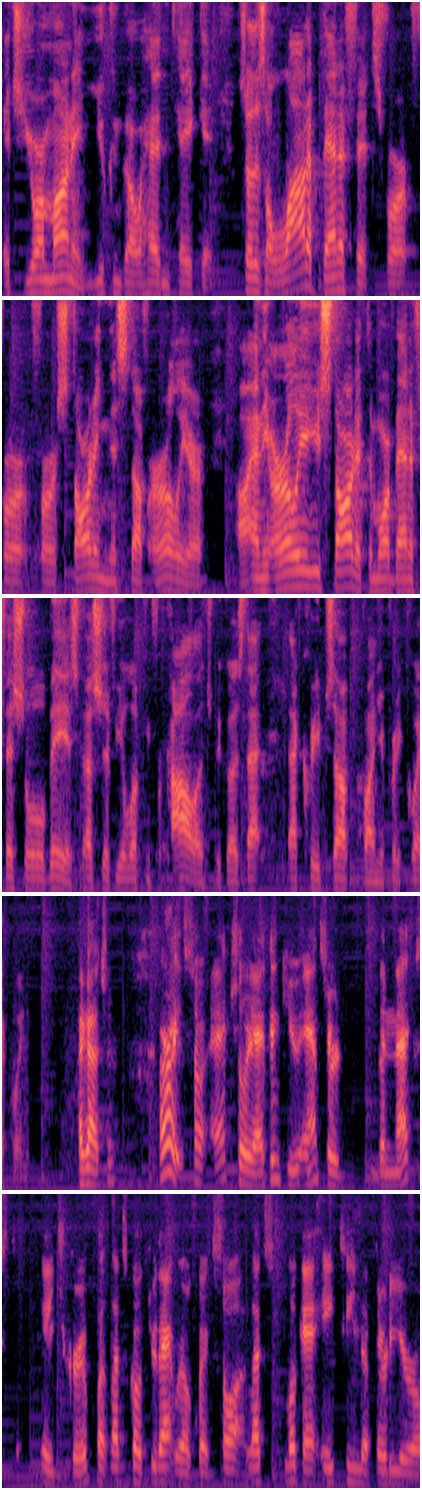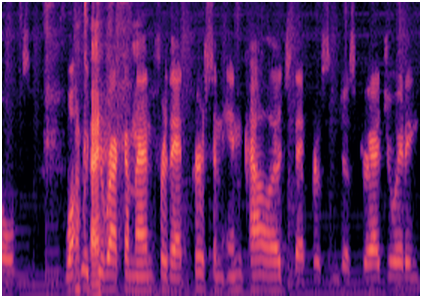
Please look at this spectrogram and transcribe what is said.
It's your money. You can go ahead and take it. So there's a lot of benefits for for for starting this stuff earlier. Uh, and the earlier you start it, the more beneficial it will be, especially if you're looking for college, because that that creeps up on you pretty quickly. I got you. All right. So actually, I think you answered the next age group, but let's go through that real quick. So uh, let's look at 18 to 30 year olds. What okay. would you recommend for that person in college, that person just graduating?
